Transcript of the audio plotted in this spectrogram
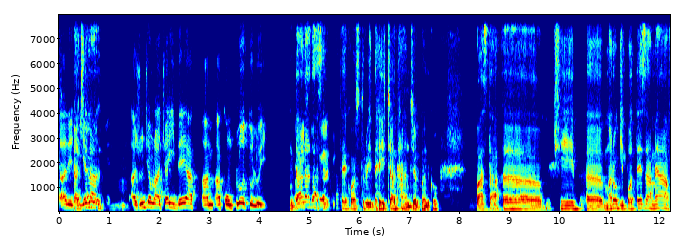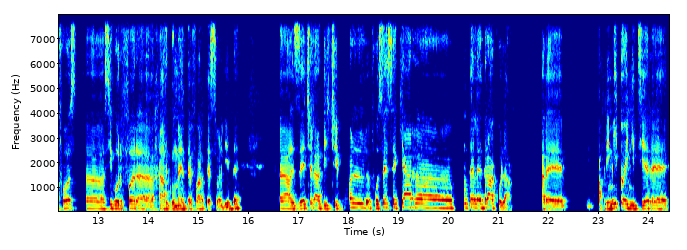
da deci acela... ajungem la acea idee a, a, a complotului da, da, da, se poate construi de aici, da, începând cu, cu asta. Uh, și, uh, mă rog, ipoteza mea a fost, uh, sigur, fără argumente foarte solide, uh, al zecelea discipol fusese chiar uh, Contele Dracula, care a primit o inițiere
